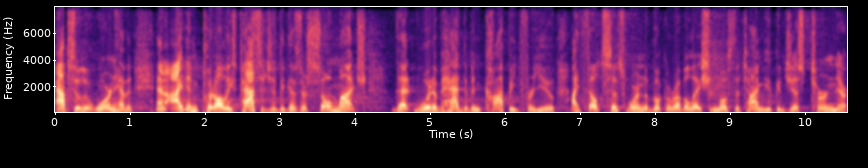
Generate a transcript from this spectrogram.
Absolute war in heaven. And I didn't put all these passages because there's so much that would have had to been copied for you. I felt since we're in the book of Revelation most of the time, you could just turn there.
